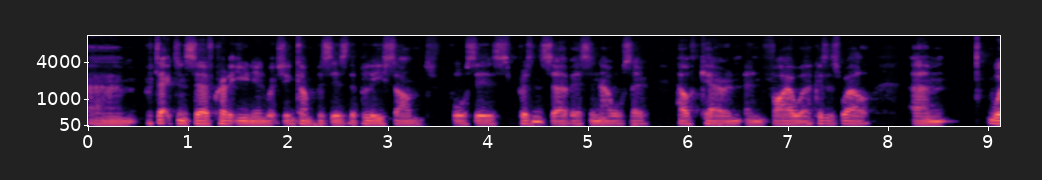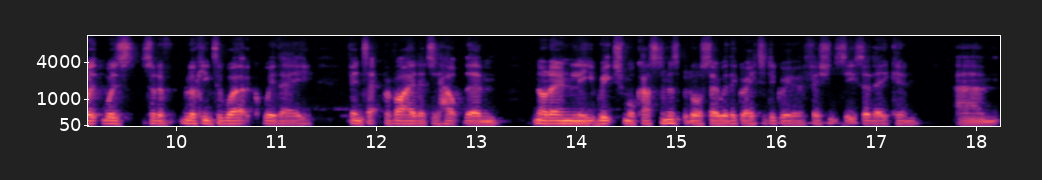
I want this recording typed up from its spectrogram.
um, Protect and Serve Credit Union, which encompasses the police, armed forces, prison service, and now also healthcare and, and fire workers as well, um, was, was sort of looking to work with a fintech provider to help them not only reach more customers but also with a greater degree of efficiency, so they can um,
